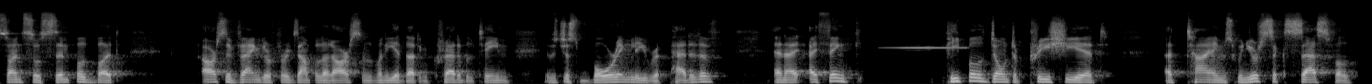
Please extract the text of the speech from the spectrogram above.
sounds so simple, but Arsene Wenger, for example, at Arsenal, when he had that incredible team, it was just boringly repetitive. And I, I think people don't appreciate at times when you're successful,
